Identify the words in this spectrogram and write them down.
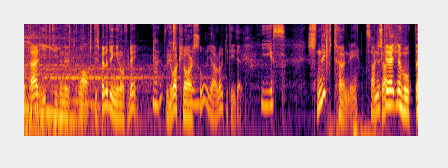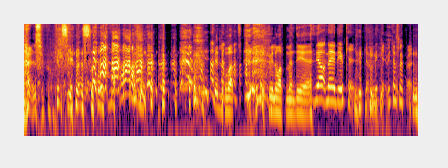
Och där gick tiden ut och Ja. det spelade ju ingen roll för dig. Nej. För du var klar så jävla mycket tidigare. Yes. Snyggt hörni! Nu ska jag räkna ihop det här så får vi se vem som vann. Förlåt, förlåt men det, Ja, nej det är okej. Vi, kan, vi, kan, vi kan släppa det.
